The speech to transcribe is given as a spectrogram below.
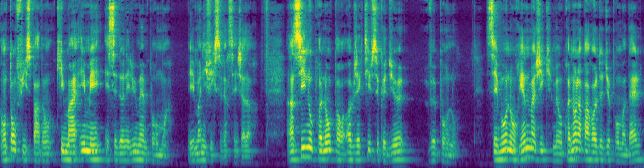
en ton Fils, pardon, qui m'a aimé et s'est donné lui-même pour moi. Et magnifique ce verset, j'adore. Ainsi, nous prenons pour objectif ce que Dieu veut pour nous. Ces mots n'ont rien de magique, mais en prenant la parole de Dieu pour modèle,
